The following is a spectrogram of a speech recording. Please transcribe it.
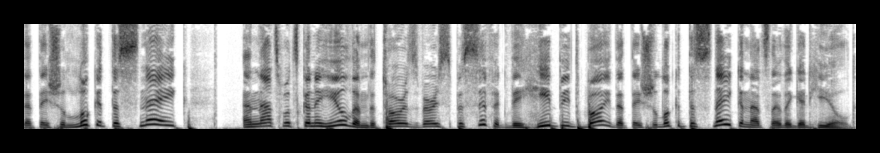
that they should look at the snake and that's what's going to heal them. The Torah is very specific. The hibit boy that they should look at the snake, and that's how they get healed.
